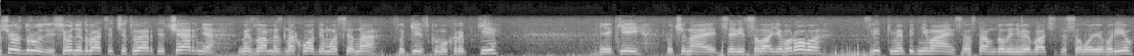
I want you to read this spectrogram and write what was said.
Ну що ж, друзі, сьогодні 24 червня. Ми з вами знаходимося на Сокільському хребті, який починається від села Яворова, звідки ми піднімаємося. Ось там в долині ви бачите село Яворів.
